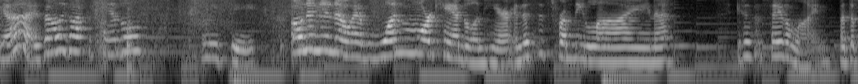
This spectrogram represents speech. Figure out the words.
yeah, is that all I got for candles? Let me see. Oh, no, no, no. I have one more candle in here. And this is from the line, it doesn't say the line, but the,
